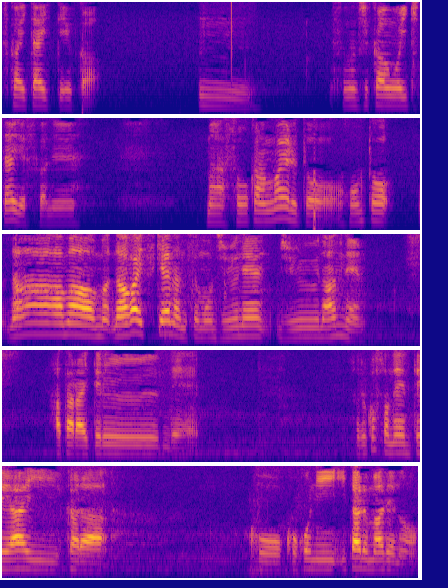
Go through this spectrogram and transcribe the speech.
使いたいっていうか、うん、その時間を生きたいですかね。まあそう考えると、本当なあ、まあ、まあ、長い付き合いなんですよ。もう10年、十何年働いてるんで、それこそね、出会いから、こう、ここに至るまでの、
